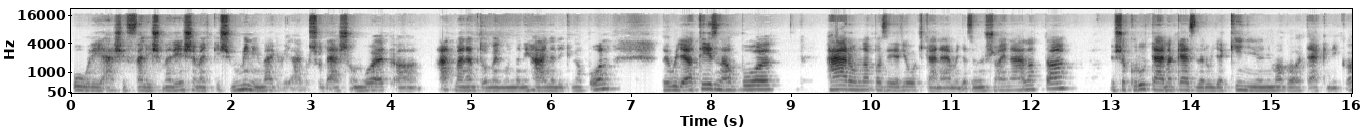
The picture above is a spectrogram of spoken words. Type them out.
Óriási felismerésem, egy kis mini megvilágosodásom volt, a, hát már nem tudom megmondani hányadik napon, de ugye a tíz napból három nap azért jócskán elmegy az önsajnálattal, és akkor utána kezd el ugye kinyílni maga a technika,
